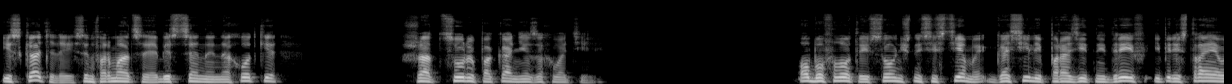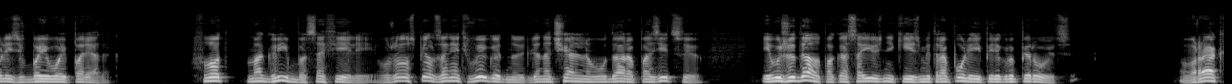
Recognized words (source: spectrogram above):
искателей с информацией о бесценной находке Шатцуры пока не захватили. Оба флота из Солнечной системы гасили паразитный дрейф и перестраивались в боевой порядок. Флот Магрибба с Офелией уже успел занять выгодную для начального удара позицию и выжидал, пока союзники из Метрополии перегруппируются. Враг,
